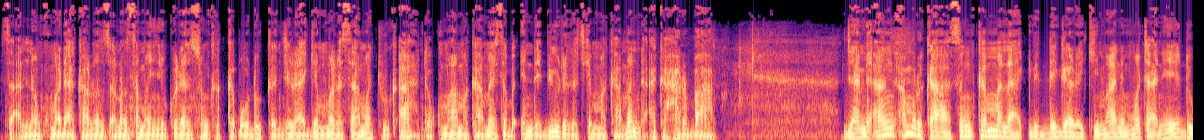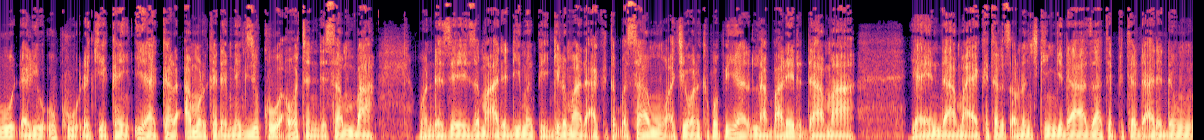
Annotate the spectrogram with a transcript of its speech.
sa'an nan kuma dakarun tsaron saman ukraine sun kakkaɓo dukkan jiragen marasa matuka da kuma makamai 72 daga cikin makaman da aka harba. Jami'an amurka sun kammala ƙididdigar kimanin mutane 300 da ke kan iyakar amurka da mexico a watan disamba wanda zai zama adadi mafi girma da aka taɓa samu a cewar kafofin yada labarai da dama. Yayin da ma'aikatar tsaron cikin gida za ta fitar da adadin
